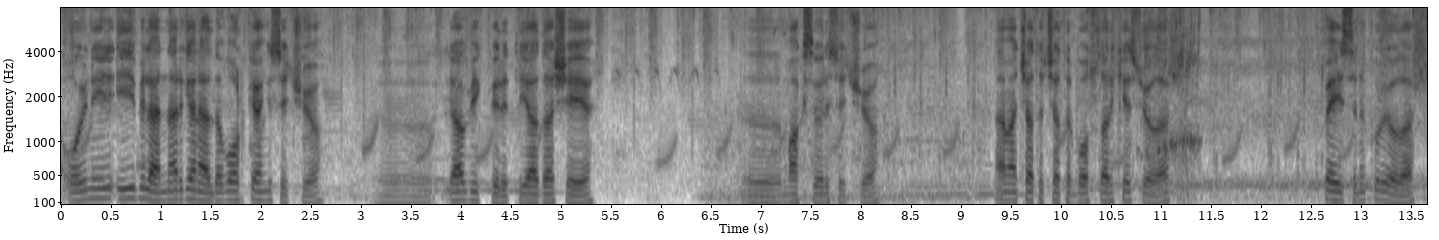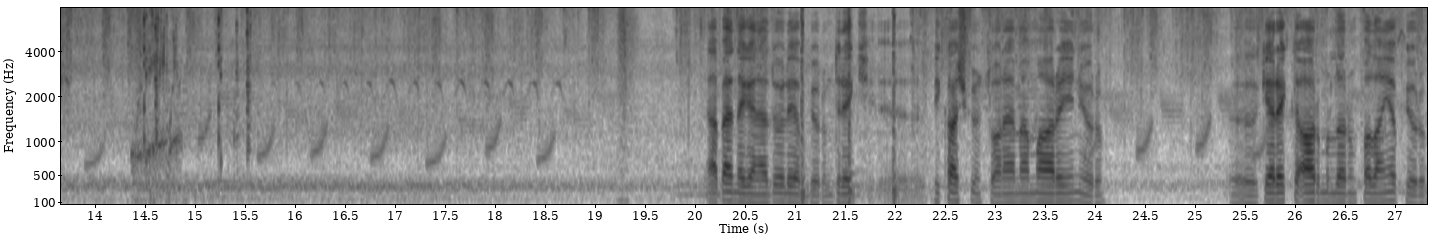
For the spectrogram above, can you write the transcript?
oyunu iyi, iyi bilenler genelde Wolfgang'i seçiyor. Ee, ya Vigbirit'i ya da şeyi ee, Maxwell'i seçiyor. Hemen çatır çatır bossları kesiyorlar. Base'ini kuruyorlar. Ya ben de genelde öyle yapıyorum. Direkt e, birkaç gün sonra hemen mağaraya iniyorum. E, gerekli armorlarımı falan yapıyorum.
